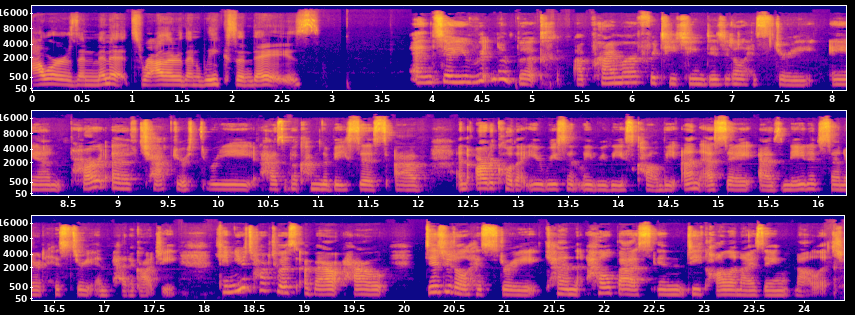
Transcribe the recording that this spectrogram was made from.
hours and minutes rather than weeks and days. And so you've written a book, A Primer for Teaching Digital History, and part of chapter three has become the basis of an article that you recently released called The Unessay as Native Centered History and Pedagogy. Can you talk to us about how digital history can help us in decolonizing knowledge?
